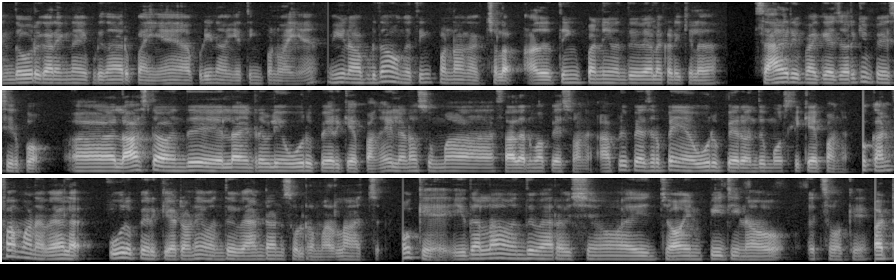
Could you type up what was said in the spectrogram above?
இந்த ஊருக்காரங்கன்னா இப்படி தான் இருப்பாங்க அப்படின்னு அவங்க திங்க் பண்ணுவாங்க. மீன் அப்படி தான் அவங்க திங்க் பண்ணாங்க ஆக்சுவலாக அதை திங்க் பண்ணி வந்து வேலை கிடைக்கல. சேலரி பேக்கேஜ் வரைக்கும் பேசியிருப்போம். லாஸ்ட்டாக வந்து எல்லா இன்டர்வியூலையும் ஊர் பேர் கேட்பாங்க. இல்லைனா சும்மா சாதாரணமாக பேசுவாங்க. அப்படி பேசுகிறப்ப என் ஊர் பேர் வந்து மோஸ்ட்லி கேட்பாங்க. இப்போ கன்ஃபார்மான வேலை ஊர் பேர் கேட்டோடனே வந்து வேண்டான்னு சொல்கிற மாதிரிலாம் ஆச்சு. ஓகே இதெல்லாம் வந்து வேறு விஷயம். I join PG now it's okay but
